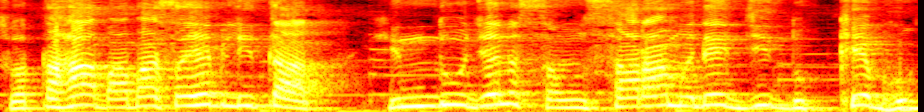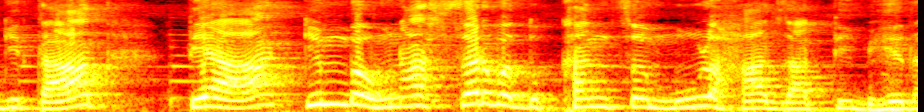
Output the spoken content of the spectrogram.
स्वतः बाबासाहेब लिहितात हिंदू जन संसारामध्ये जी दुःखे भोगितात त्या किंबहुना सर्व दुःखांचं मूळ हा जातीभेद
